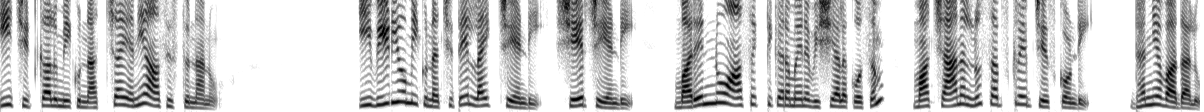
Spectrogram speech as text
ఈ చిట్కాలు మీకు నచ్చాయని ఆశిస్తున్నాను. ఈ వీడియో మీకు నచ్చితే లైక్ చేయండి షేర్ చేయండి. మరెన్నో ఆసక్తికరమైన విషయాల కోసం మా ఛానల్ను సబ్స్క్రైబ్ చేసుకోండి. ధన్యవాదాలు.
